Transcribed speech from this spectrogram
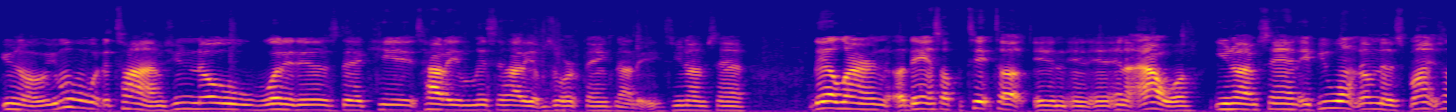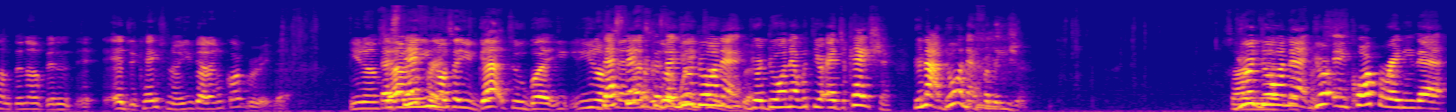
you know, you're moving with the times? You know what it is that kids, how they listen, how they absorb things nowadays. You know what I'm saying? They'll learn a dance off of TikTok in in, in, an hour. You know what I'm saying? If you want them to sponge something up in educational, you got to incorporate that. You know what I'm saying? That's I mean, you don't say you got to, but you, you know what That's I'm saying? different because you're doing that. You're doing that with your education. You're not doing that for leisure. So You're do you know doing the that. You're incorporating that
